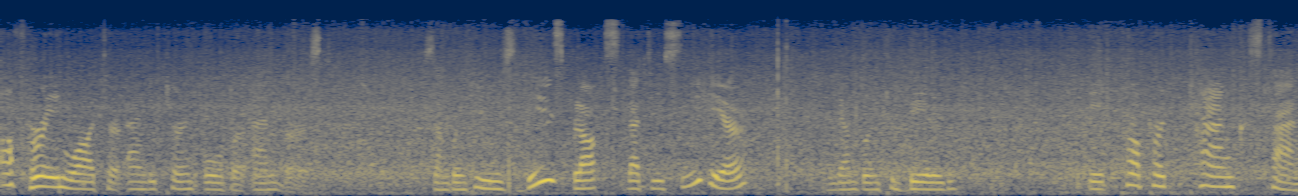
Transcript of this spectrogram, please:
of rainwater and it turned over and burst. So I'm going to use these blocks that you see here and I'm going to build a proper tank stand.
